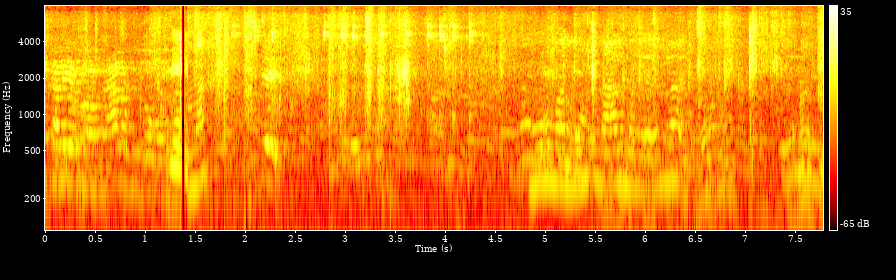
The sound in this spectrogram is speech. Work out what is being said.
కాడ ఉండే మండ ఉంచమని చెప్పు. స్టోరీ இல்லைன்னு சொன்னாங்க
